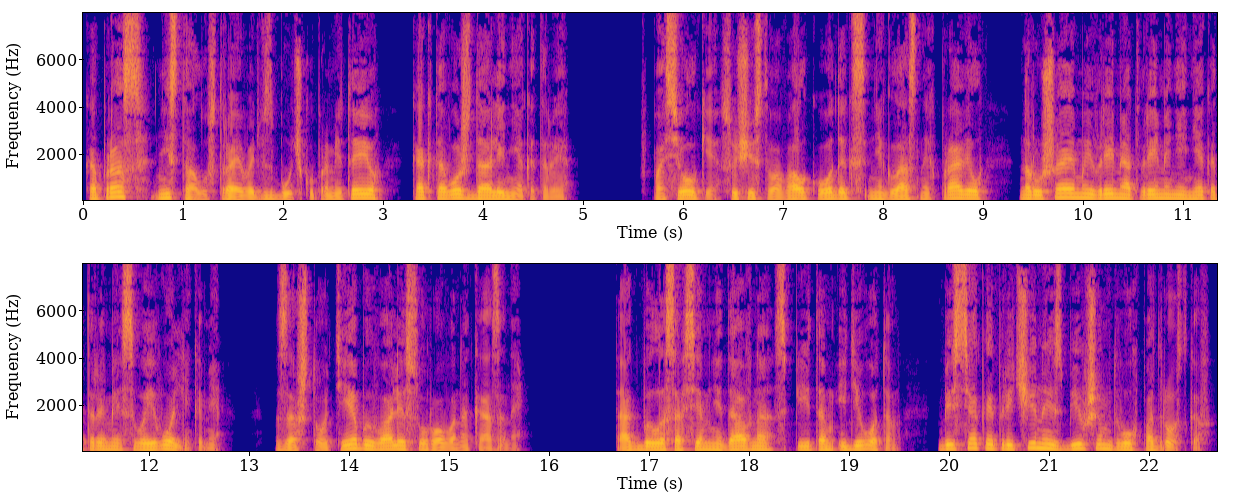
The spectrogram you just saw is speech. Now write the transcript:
Капрас не стал устраивать взбучку Прометею, как того ждали некоторые. В поселке существовал кодекс негласных правил, нарушаемый время от времени некоторыми своевольниками, за что те бывали сурово наказаны. Так было совсем недавно с Питом-идиотом, без всякой причины избившим двух подростков.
